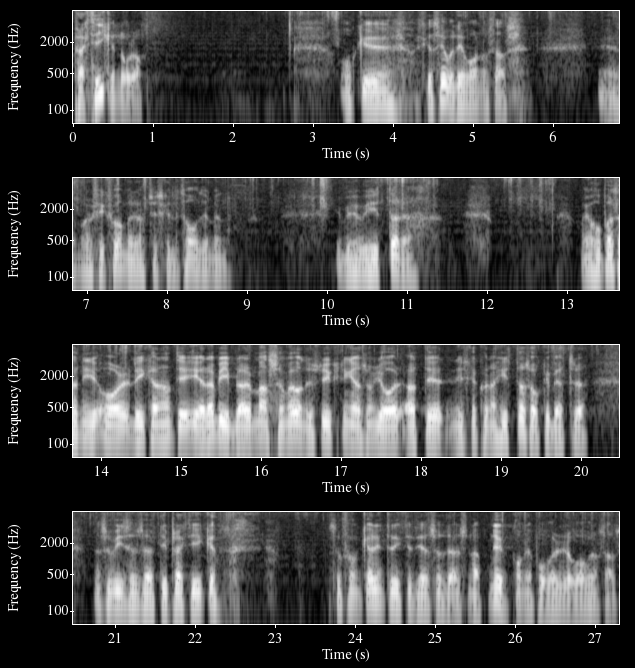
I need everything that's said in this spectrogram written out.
praktiken. Då, då. Och eh, ska se vad det var någonstans. Eh, jag fick för mig att vi skulle ta det, men vi behöver hitta det. Och jag hoppas att ni har likadant i era biblar massor med understrykningar som gör att det, ni ska kunna hitta saker bättre. Men så visar det sig att i praktiken så funkar det inte riktigt det så där snabbt. Nu kom jag på var det var någonstans.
